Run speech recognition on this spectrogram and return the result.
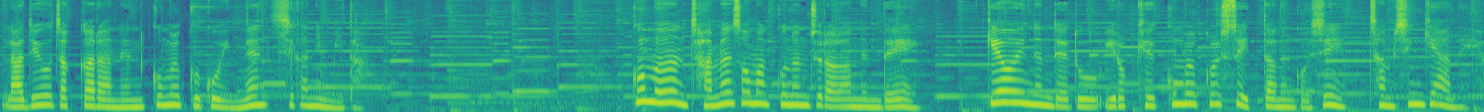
라디오 작가라는 꿈을 꾸고 있는 시간입니다. 꿈은 자면서만 꾸는 줄 알았는데 깨어있는데도 이렇게 꿈을 꿀 수 있다는 것이 참 신기하네요.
